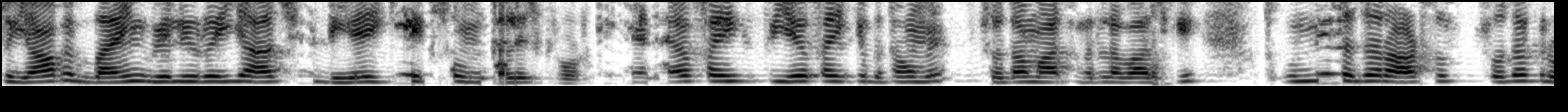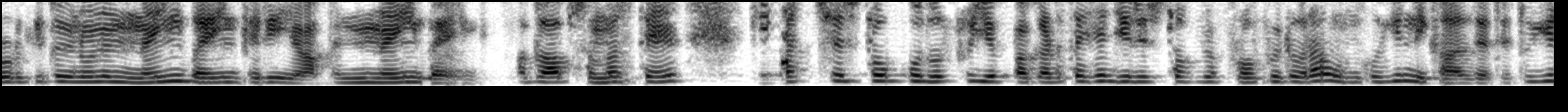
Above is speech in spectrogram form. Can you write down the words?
तो यहाँ पे बाइंग वैल्यू रही है आज डी आई की एक सौ उनतालीस करोड़ की। And F I P F I की बताऊँ मैं, चौदह मार्च मतलब आज की तो उन्नीस हज़ार आठ सौ चौदह करोड़ की तो इन्होंने नई बाइंग करी यहाँ पे, नई बाइंग अब आप समझते हैं कि अच्छे स्टॉक को दोस्तों ये पकड़ते हैं जिन स्टॉक में प्रॉफिट हो रहा है, उनको ये निकाल देते तो ये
